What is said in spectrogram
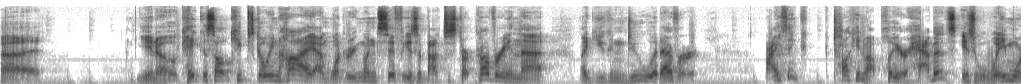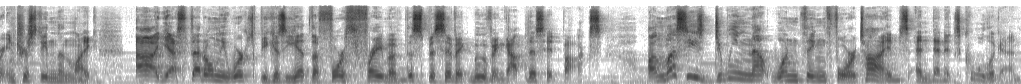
Uh, you know, Cake Assault keeps going high. I'm wondering when Siphi is about to start covering that. Like, you can do whatever. I think talking about player habits is way more interesting than like, ah, yes, that only worked because he hit the fourth frame of this specific move and got this hitbox. Unless he's doing that one thing four times and then it's cool again.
